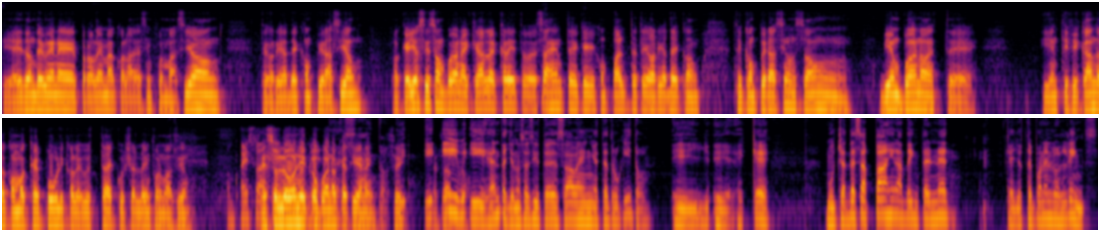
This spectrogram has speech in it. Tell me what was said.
Y ahí es donde viene el problema con la desinformación, teorías de conspiración, porque ellos sí son buenos, hay que darle el crédito de esa gente que comparte teorías de, de conspiración, son bien buenos este, identificando cómo es que al público le gusta escuchar la información. Eso es lo único bueno que tienen. y, y, gente, yo no sé si ustedes saben este truquito, y, es que muchas de esas páginas de internet que ellos te ponen los links,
